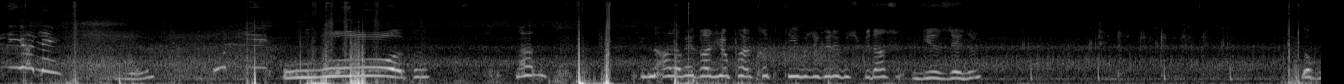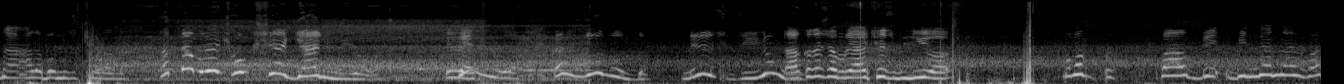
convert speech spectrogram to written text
oley oley. Ooo. Nerede? Şimdi arabayı garajya park ettiğimize göre biz biraz gezelim. Yok ne arabamızı çalalım. Hatta buraya çok şey gelmiyor. Evet. Bilmiyorlar. Ben zor buldum. Neresi diyor mu? Arkadaşlar burayı herkes biliyor. Ama bazı bi- bilmeyenler var.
